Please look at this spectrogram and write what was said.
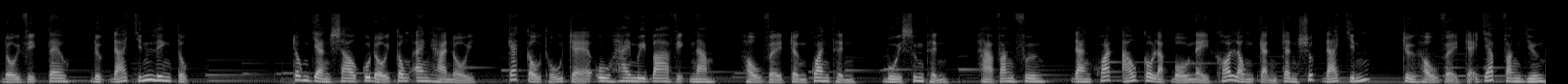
đội Việt Teo, được đá chính liên tục. Trong dàn sao của đội Công an Hà Nội, các cầu thủ trẻ U23 Việt Nam, hậu vệ Trần Quang Thịnh, Bùi Xuân Thịnh, Hà Văn Phương, đang khoác áo câu lạc bộ này khó lòng cạnh tranh suất đá chính, trừ hậu vệ trẻ Giáp Văn Dương.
